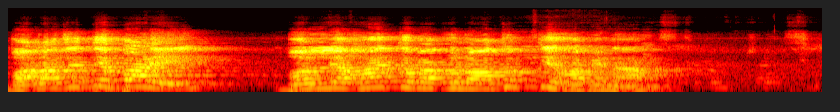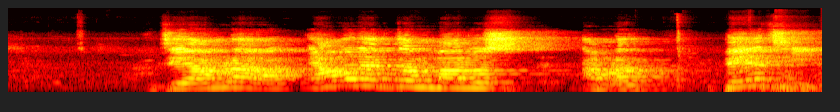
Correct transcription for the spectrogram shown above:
বলা যেতে পারে, বললে হয়তো বা কোনো অতৃপ্তি হবে না, যে আমরা এমন একজন মানুষ আমরা পেয়েছি,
